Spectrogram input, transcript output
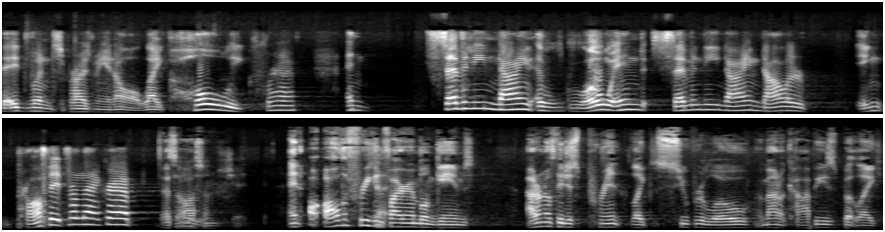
it wouldn't surprise me at all. Like, holy crap! And seventy nine, a low end seventy nine dollar in profit from that crap. That's Holy awesome. shit. And all the freaking Yeah. Fire Emblem games, I don't know if they just print like super low amount of copies, but like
